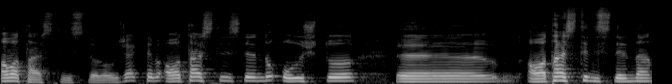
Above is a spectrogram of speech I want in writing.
avatar stilistler olacak. Tabi avatar stilistlerinde oluştuğu e, avatar stilistlerinden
